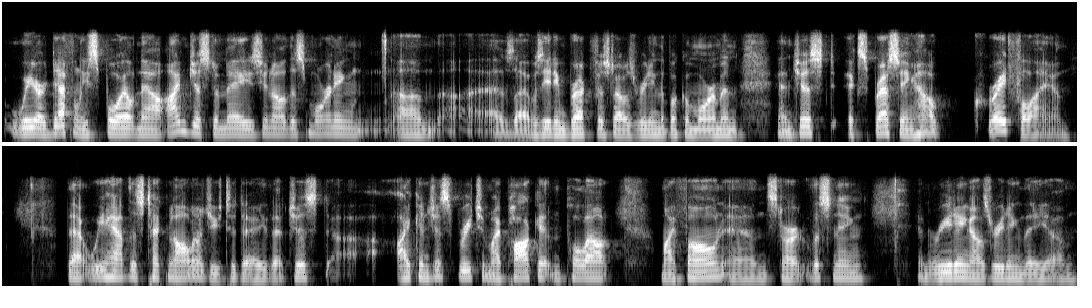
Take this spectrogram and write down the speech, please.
we are definitely spoiled now. I'm just amazed. You know, this morning um, as I was eating breakfast, I was reading the Book of Mormon and just expressing how grateful I am that we have this technology today that just uh, I can just reach in my pocket and pull out my phone and start listening and reading. I was reading the um,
